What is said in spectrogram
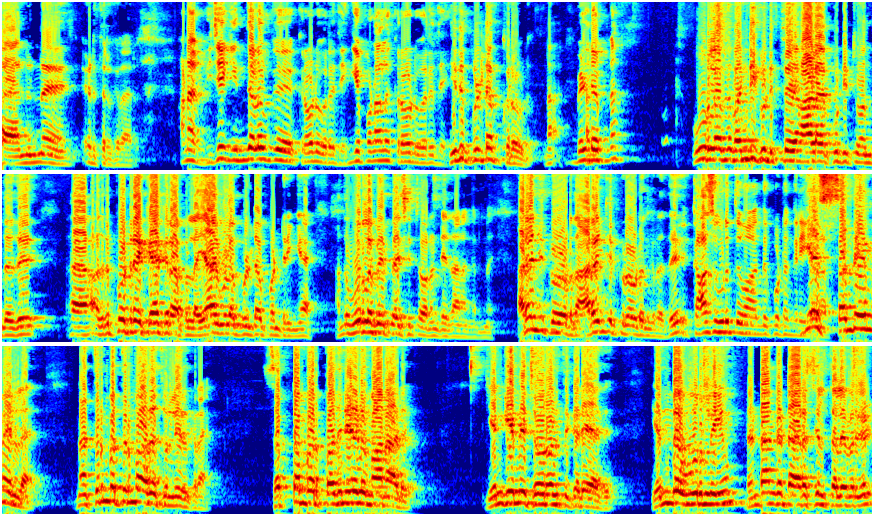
அஹ், நின்னு எடுத்திருக்கிறாரு. ஆனா விஜய்க்கு இந்த அளவுக்கு கிரௌடு வருது. எங்க போனாலும் கிரௌடு வருது. இது பில்டப் கிரௌடு பில்டப்னா ஊர்ல இருந்து வண்டி கொடுத்து ஆளை கூட்டிட்டு வந்தது. அது ரிப்போர்ட்டரே கேக்குறாப்புல யார் இவ்வளவு பில்டப் பண்றீங்க? அந்த ஊர்ல போய் பேசிட்டு வர வேண்டியதானங்கன்னு அரேஞ்ச் கிரௌடு தான் அரேஞ்ச் கிரௌடுங்கிறது காசு கொடுத்து வந்து கூட்டங்கிறீங்க எஸ் சந்தேகமே இல்ல. நான் திரும்ப திரும்ப அதை சொல்லியிருக்கிறேன். செப்டம்பர் பதினேழு மாநாடு. எங்கேயுமே சோரழுத்து கிடையாது. எந்த ஊர்லயும் இரண்டாம் கட்ட அரசியல் தலைவர்கள்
